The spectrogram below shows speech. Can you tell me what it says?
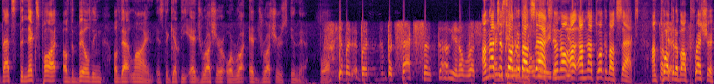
that's the next part of the building of that line is to get the edge rusher or ru- edge rushers in there. Paul? Yeah, but but but sacks and uh, you know Russ. I'm not just talking about sacks. No, no, I, I'm not talking about sacks. I'm talking Okay. about pressure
